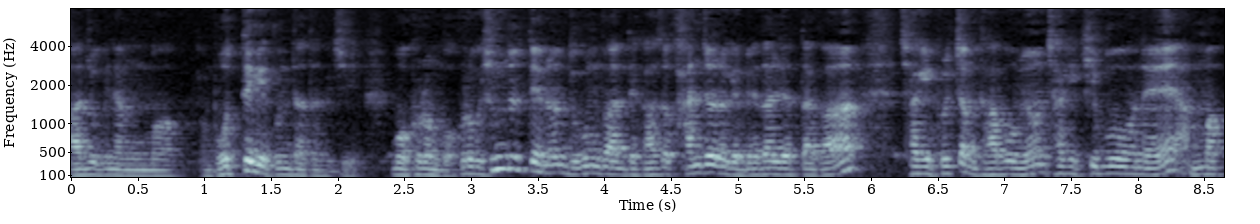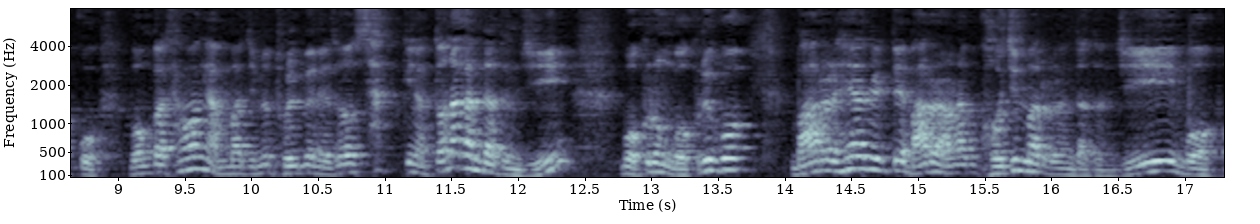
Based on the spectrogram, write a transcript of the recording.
아주 그냥 뭐 못되게 군다든지 뭐 그런 거. 그리고 힘들 때는 누군가한테 가서 간절하게 매달렸다가 자기 볼장 다 보면 자기 기분에 안 맞고 뭔가 상황이 안 맞으면 돌변해서 싹 그냥 떠나간다든지 뭐 그런 거 그리고 말을 해야 될 때 말을 안 하고 거짓말을 한다든지 뭐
